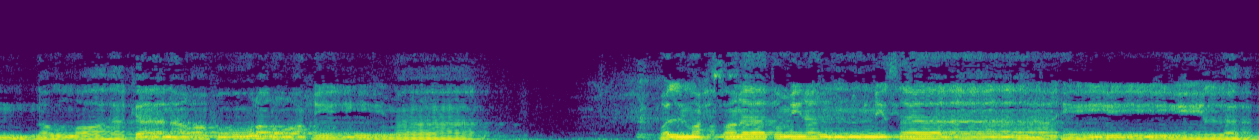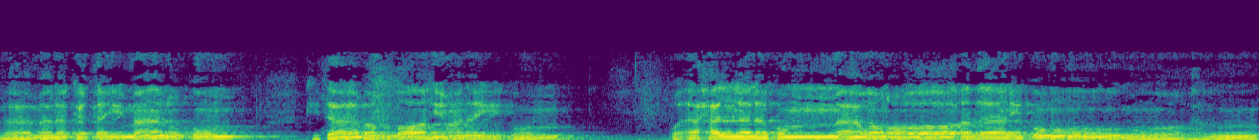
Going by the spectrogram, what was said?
الله كان غفورا رحيما والمحصنات من النساء إلا ما ملكت أيمانكم كتاب الله عليكم وأحل لكم ما وراء ذلكم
